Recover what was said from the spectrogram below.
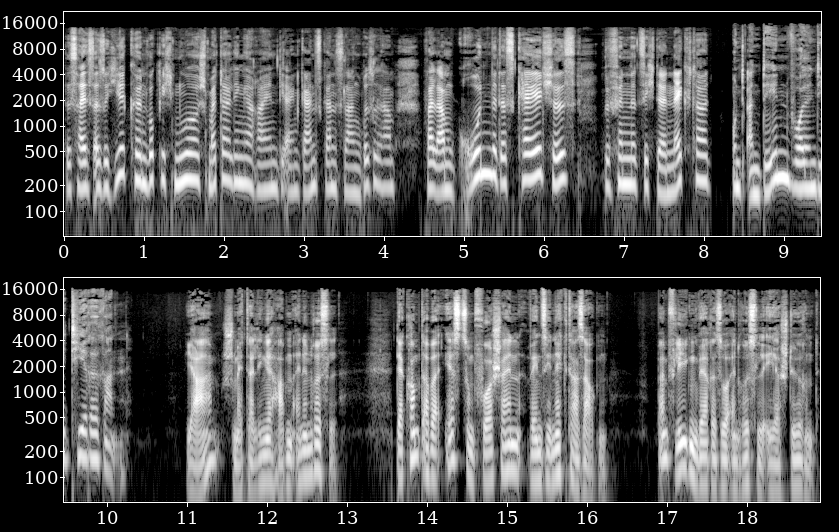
Das heißt also, hier können wirklich nur Schmetterlinge rein, die einen ganz, ganz langen Rüssel haben, weil am Grunde des Kelches befindet sich der Nektar. Und an den wollen die Tiere ran. Ja, Schmetterlinge haben einen Rüssel. Der kommt aber erst zum Vorschein, wenn sie Nektar saugen. Beim Fliegen wäre so ein Rüssel eher störend.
